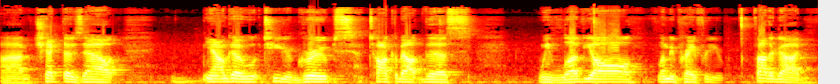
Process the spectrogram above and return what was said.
Um, check those out. Now go to your groups, talk about this. We love y'all. Let me pray for you. Father God,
